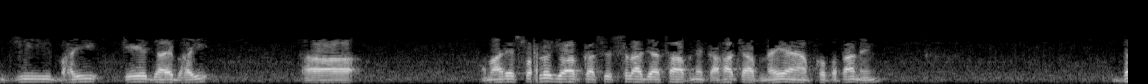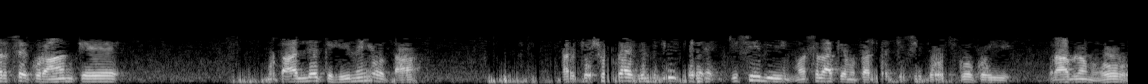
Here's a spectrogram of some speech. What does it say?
جی بھائی، کے جائے بھائی ہمارے سوال و جواب کا سلسلہ جیسا آپ نے کہا کہ آپ نئے ہیں، آپ کو پتا نہیں۔ درس قرآن کے متعلق ہی نہیں ہوتا۔ بلکہ شبہ زندگی کے کسی بھی مسئلہ کے متعلق کسی دوست کو کوئی پرابلم ہو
